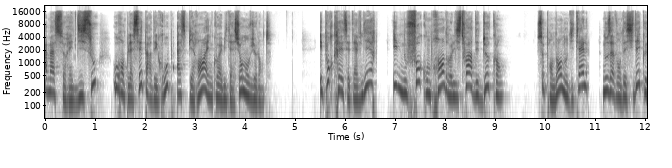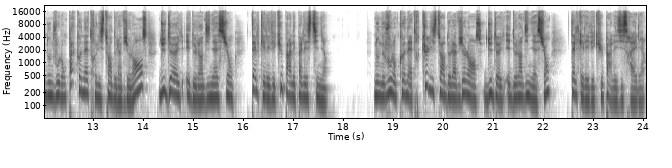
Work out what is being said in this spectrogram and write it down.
Hamas serait dissous ou remplacé par des groupes aspirant à une cohabitation non violente. Et pour créer cet avenir, il nous faut comprendre l'histoire des deux camps. Cependant, nous dit-elle, nous avons décidé que nous ne voulons pas connaître l'histoire de la violence, du deuil et de l'indignation telle qu'elle est vécue par les Palestiniens. Nous ne voulons connaître que l'histoire de la violence, du deuil et de l'indignation telle qu'elle est vécue par les Israéliens.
